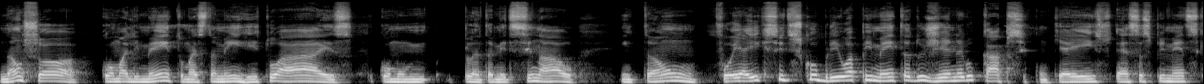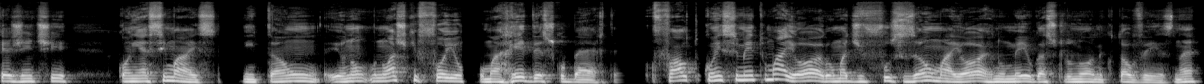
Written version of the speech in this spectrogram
não só como alimento, mas também em rituais, como planta medicinal. Então, foi aí que se descobriu a pimenta do gênero capsicum, que é isso, essas pimentas que a gente conhece mais. Então, eu não, não acho que foi uma redescoberta falta conhecimento maior, uma difusão maior no meio gastronômico, talvez, né?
